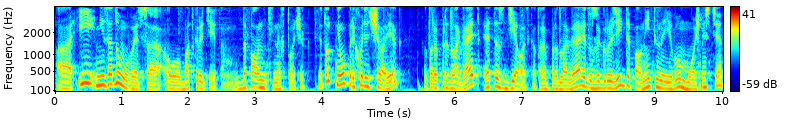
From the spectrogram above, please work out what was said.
а, и не задумывается об открытии там, дополнительных точек. И тут к нему приходит человек, который предлагает это сделать, который предлагает загрузить дополнительные его мощности,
